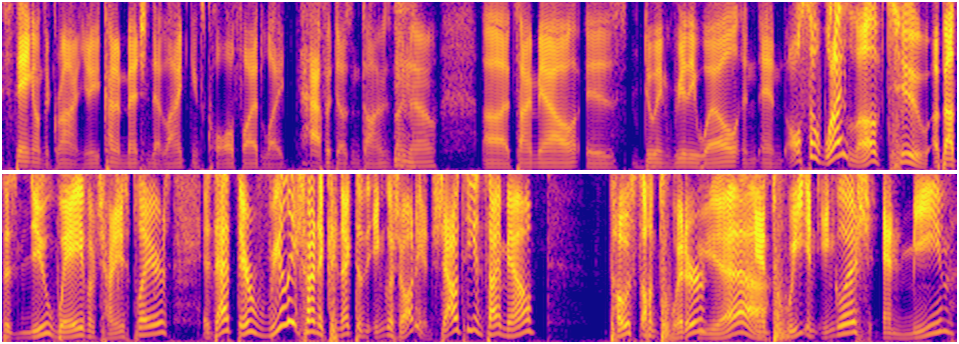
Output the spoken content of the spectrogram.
staying on the grind. You know, you kind of mentioned that Lion King's qualified like half a dozen times by Mhm. now. Uh, Tai Miao is doing really well, and and also what I love too about this new wave of Chinese players is that they're really trying to connect to the English audience. Xiao Ti and Tai Miao post on Twitter Yeah. and tweet in English and meme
